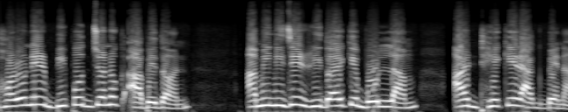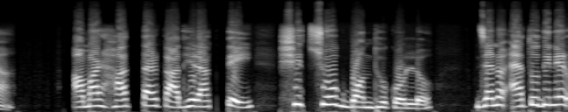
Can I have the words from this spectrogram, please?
ধরনের বিপজ্জনক আবেদন। আমি নিজের হৃদয়কে বললাম, আর ঢেকে রাখবে না। আমার হাত তার কাঁধে রাখতেই সে চোখ বন্ধ করল, যেন এতদিনের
